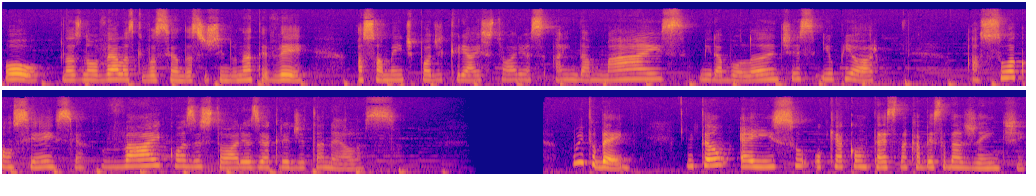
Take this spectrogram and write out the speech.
ou nas novelas que você anda assistindo na TV, a sua mente pode criar histórias ainda mais mirabolantes e o pior, a sua consciência vai com as histórias e acredita nelas. Muito bem, então é isso o que acontece na cabeça da gente.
